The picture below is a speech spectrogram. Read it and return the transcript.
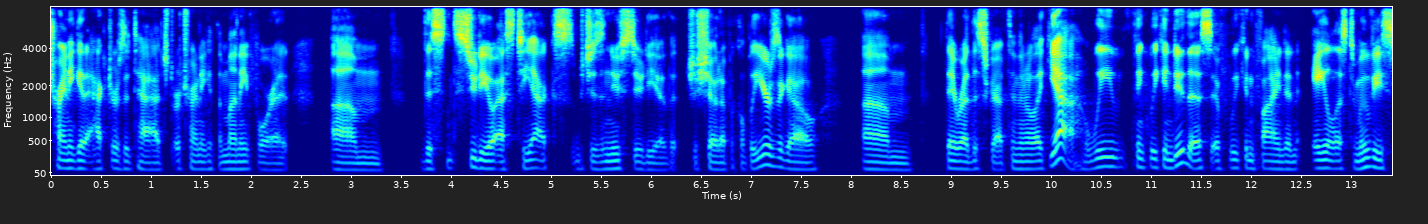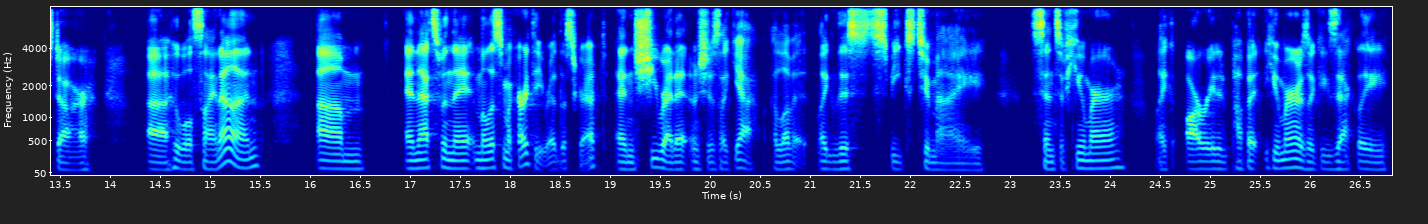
trying to get actors attached or trying to get the money for it. Um, this studio STX, which is a new studio that just showed up a couple years ago, um, they read the script and they're like, "Yeah, we think we can do this if we can find an A-list movie star uh, who will sign on." Um, and that's when they Melissa McCarthy read the script and she read it and she was like, "Yeah, I love it. Like this speaks to my sense of humor. Like R-rated puppet humor is like exactly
